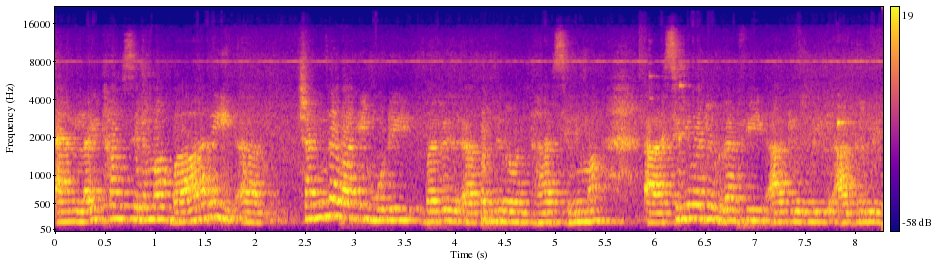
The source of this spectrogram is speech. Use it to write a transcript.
And Lighthouse Cinema Bari. Uh, ಚಂದವಾಗಿ ಮೂಡಿ ಬರ್ ಬಂದಿರುವಂತಹ ಸಿನಿಮಾ. ಸಿನಿಮಾಟೋಗ್ರಫಿ ಆಗಿರಲಿ, ಅದರಲ್ಲಿ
